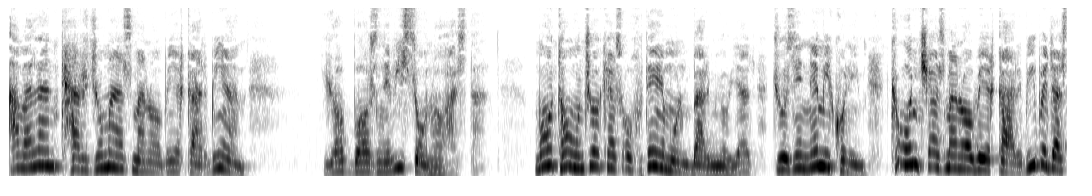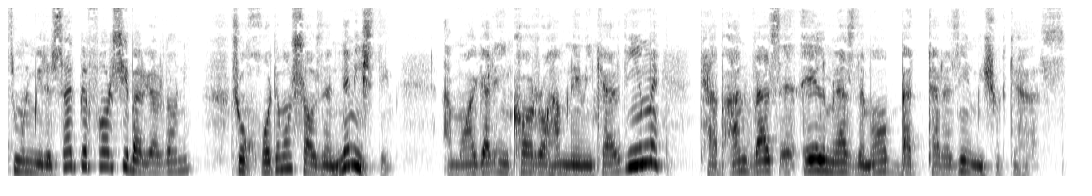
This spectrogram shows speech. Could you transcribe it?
اولا ترجمه از منابع غربی یا بازنویس آنها هستند. ما تا اونجا که از عهدهمون برمیآید جزی نمی کنیم که اون چه از منابع غربی به دستمون می‌رسد به فارسی برگردانیم چون خودمان سازنده نیستیم. اما اگر این کار را هم نمی کردیم طبعا وضع علم نزد ما بدتر از این می‌شد که هست.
